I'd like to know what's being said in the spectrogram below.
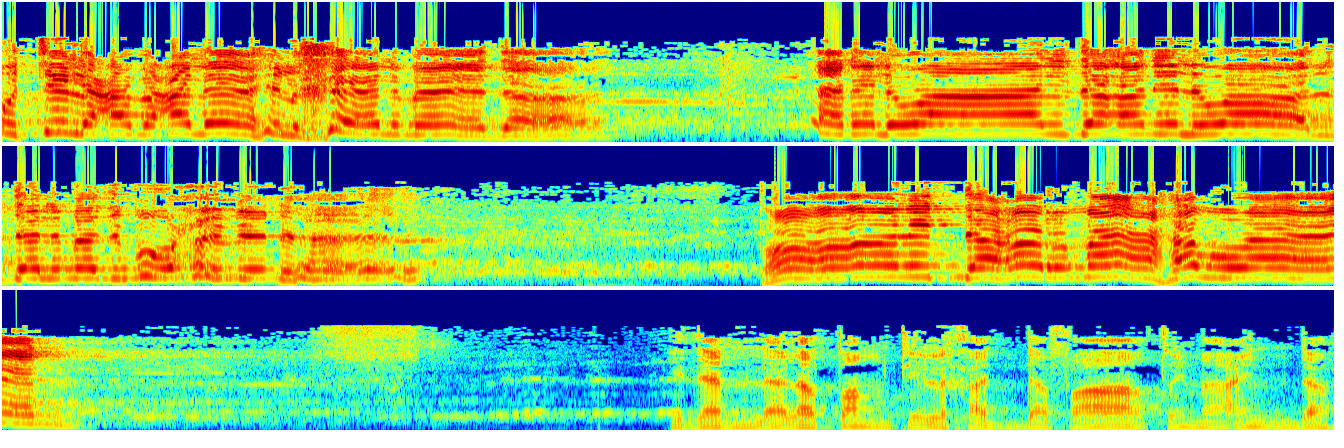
وتلعب عليه الخيل ميدان. أنا الوالدة أنا الوالدة المذبوح منها طال الدهر ما هون. إذا للطمت الخد فاطمة عنده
